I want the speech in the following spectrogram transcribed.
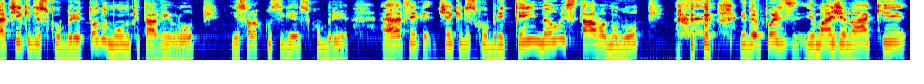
ela tinha que descobrir todo mundo que estava em loop, isso ela conseguia descobrir. Ela tinha que, tinha que descobrir quem não estava no loop e depois imaginar que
